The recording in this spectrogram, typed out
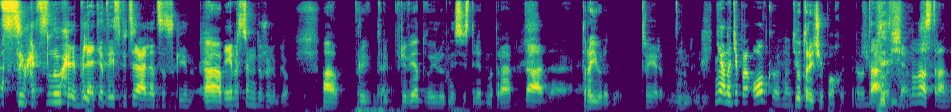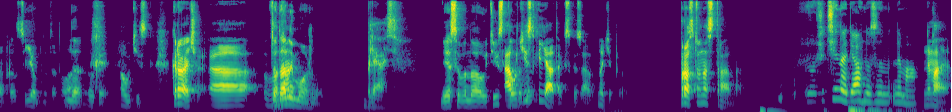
Сука, слухай, блядь, я тобі спеціально це скину. А, я її просто не дуже люблю. А, при, да. при, привіт двоюрідній сестрі Дмитра. Да, да. Троюрідний. Троюрідний. Mm-hmm. Не, ну типа ок. Ну, типа... ну тричі похуй. Короче. Да, вообще. Ну, вона странна просто, ёбнута. Ну, ладно. Да, окей. Аутистка. Короче, а, вона... Тогда не можна. Блять. Если вона аутистка. Аутистка, тогда... я так сказав. Ну, типу. Просто вона странна. Ну, офіційного діагнозу нема. Немає.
